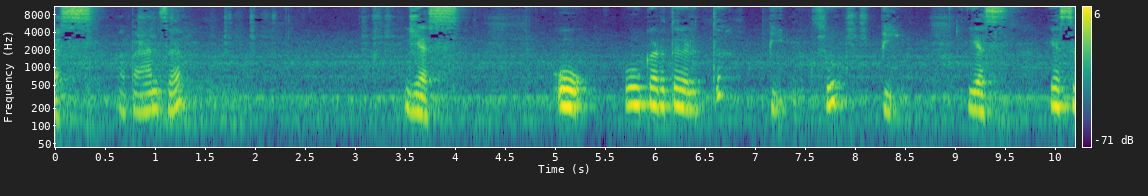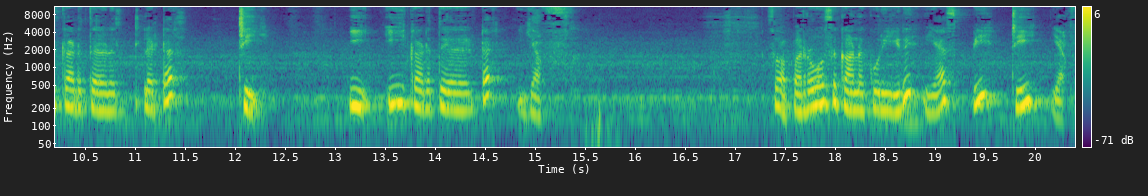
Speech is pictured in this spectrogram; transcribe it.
எஸ் அப்போ ஆன்சர் எஸ் ஓ ஓக்கு அடுத்த எழுத்து பி ஸோ பி எஸ் எஸ்ஸுக்கு அடுத்த எழுத்து லெட்டர் டி இ e. இக்கு e அடுத்த லெட்டர் எஃப் ஸோ அப்போ ரோஸுக்கான குறியீடு எஸ்பிடிஎஃப்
